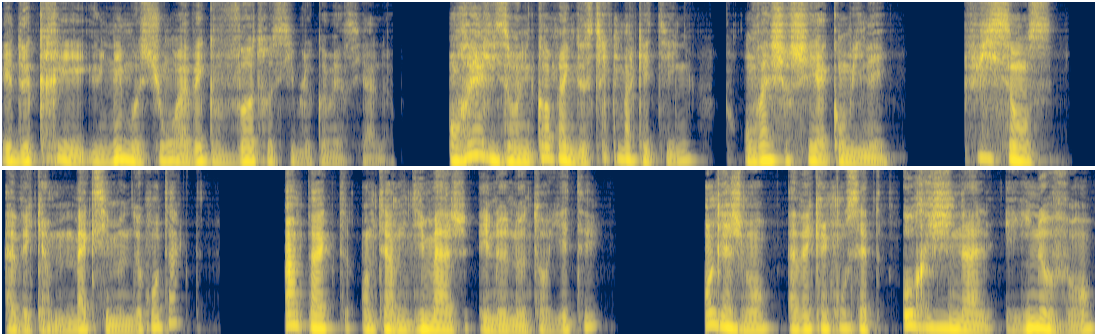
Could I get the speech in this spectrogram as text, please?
et de créer une émotion avec votre cible commerciale. En réalisant une campagne de street marketing, on va chercher à combiner puissance avec un maximum de contacts, impact en termes d'image et de notoriété, engagement avec un concept original et innovant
